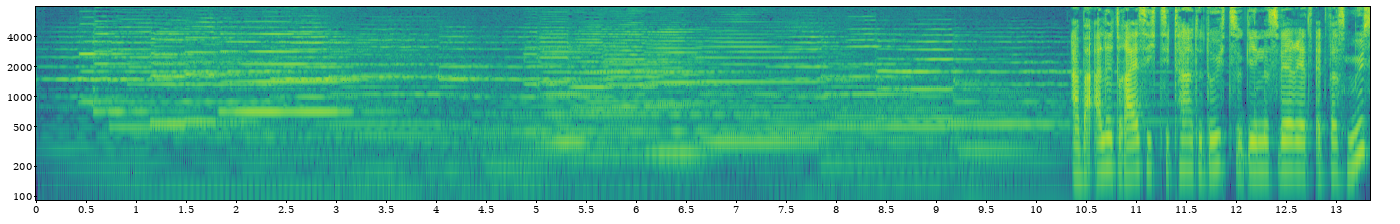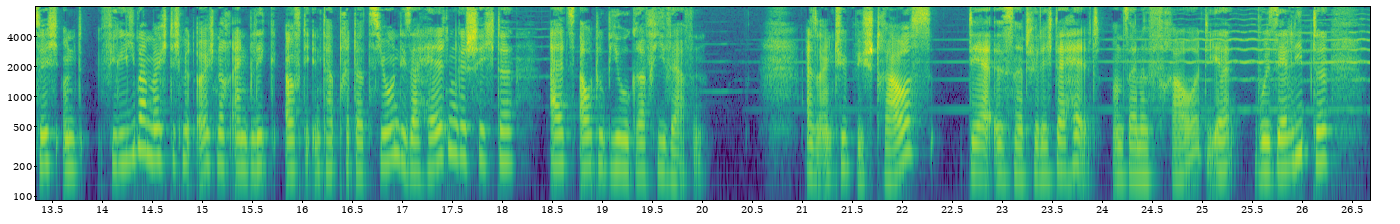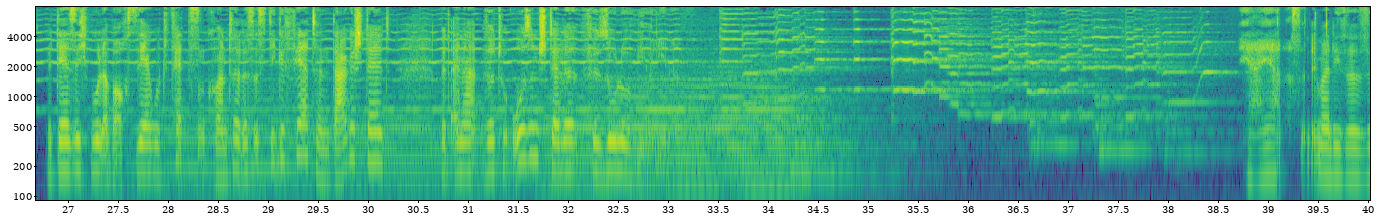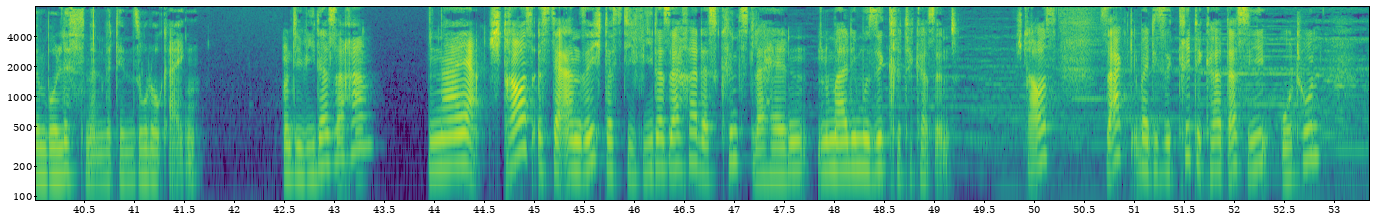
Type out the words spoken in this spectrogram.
Aber alle 30 Zitate durchzugehen, das wäre jetzt etwas müßig und viel lieber möchte ich mit euch noch einen Blick auf die Interpretation dieser Heldengeschichte als Autobiografie werfen. Also ein Typ wie Strauß, der ist natürlich der Held und seine Frau, die er wohl sehr liebte, mit der sich wohl aber auch sehr gut fetzen konnte. Das ist die Gefährtin, dargestellt mit einer virtuosen Stelle für Solovioline. Ja, ja, das sind immer diese Symbolismen mit den Sologeigen. Und die Widersacher? Naja, Strauß ist der Ansicht, dass die Widersacher des Künstlerhelden nun mal die Musikkritiker sind. Strauß sagt über diese Kritiker, dass sie, Oton,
